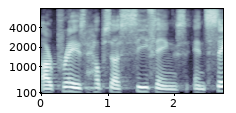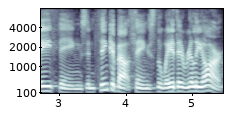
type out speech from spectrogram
Our praise helps us see things and say things and think about things the way they really are.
